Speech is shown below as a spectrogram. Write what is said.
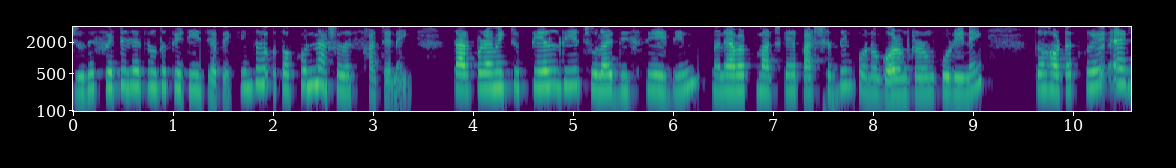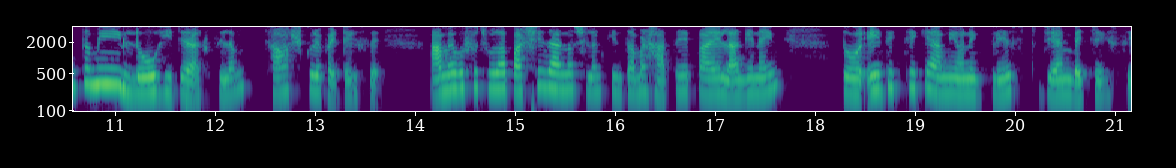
যদি ফেটে যায় তাহলে তো ফেটেই যাবে। কিন্তু তখন না আসলে ফাটে নাই। তারপরে আমি একটু তেল দিয়ে চুলায় দিচ্ছি এই দিন মানে আবার মাঝখানে ৫-৭ দিন কোনো গরম-টরম করি নাই। তো হঠাৎ করে একদমই লো হিটে রাখছিলাম। ঝাঁস করে ফেটে গেছে। আমি অবশ্য চুলার পাশেই দাঁড়ানো ছিলাম কিন্তু আমার হাতে পায়ে লাগে নাই। তো এই দিক থেকে আমি অনেক ব্লেসড যে আমি বেঁচে গেছি।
